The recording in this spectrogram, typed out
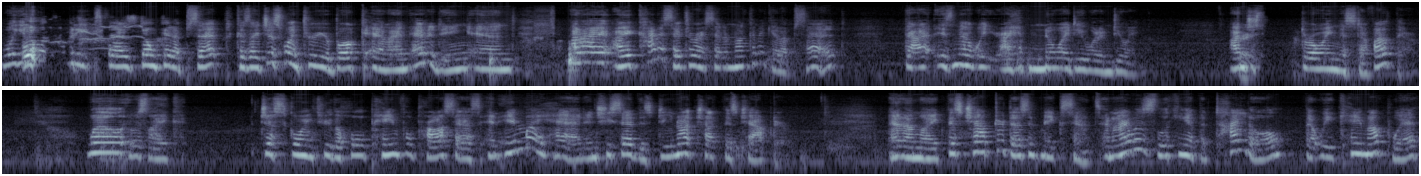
Well, you know Oh. when somebody says don't get upset because I just went through your book and I'm editing and and I I kind of said to her I said I'm not going to get upset. That isn't that what you, I have no idea what I'm doing. I'm Right. just throwing this stuff out there. Well, it was like just going through the whole painful process and in my head and she said this do not chuck this chapter. And I'm like this chapter doesn't make sense. And I was looking at the title that we came up with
